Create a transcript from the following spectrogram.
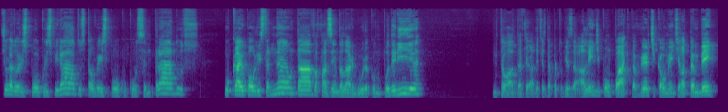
Jogadores pouco inspirados, talvez pouco concentrados. O Caio Paulista não estava fazendo a largura como poderia. Então a defesa da portuguesa, além de compacta verticalmente, ela também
